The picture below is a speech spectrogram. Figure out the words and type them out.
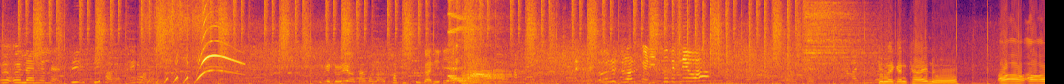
เออเออแลนเลนเล่นซี่ซี่ค่ะแบบซี่ค่ะแบบถึงกัดูเรียวตั้งคนละข้าพิสูจน์กันดิเดียวเออดูดูดูกันดิสุดเป็นเนวะ กินอะไรกันคะหนูเอาเอาเอาเอา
